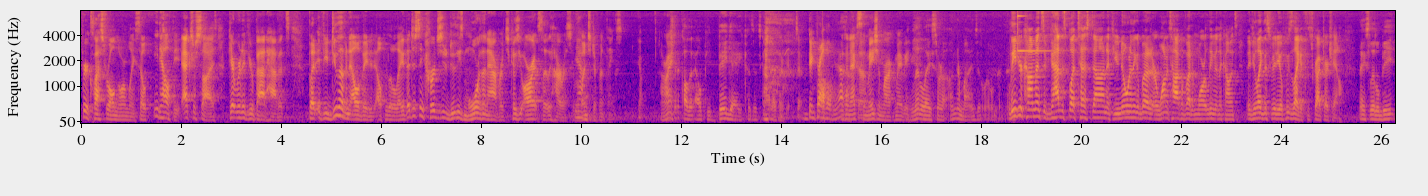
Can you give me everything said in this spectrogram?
for your cholesterol normally. So eat healthy, exercise, get rid of your bad habits. But if you do have an elevated LP little a, that just encourages you to do these more than average because you are at slightly higher risk of Yeah. a bunch of different things. Yep. All I should have called it LP big A because it's kind of like It's a big problem. Yeah. With an exclamation mark, maybe. little a sort of undermines it a little bit. Leave your comments if you've had this blood test done, if you know anything about it or want to talk about it more, leave it in the comments. And if you like this video, please like it, subscribe to our channel. Thanks, little B.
